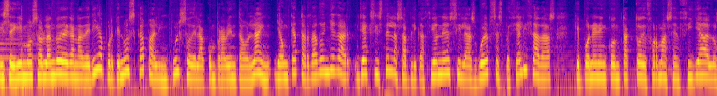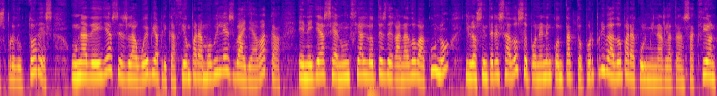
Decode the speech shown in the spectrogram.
Y seguimos hablando de ganadería porque no escapa al impulso de la compraventa online y aunque ha tardado en llegar, ya existen las aplicaciones y las webs especializadas que ponen en contacto de forma sencilla a los productores. Una de ellas es la web y aplicación para móviles Vaya Vaca. En ella se anuncian lotes de ganado vacuno y los interesados se ponen en contacto por privado para culminar la transacción.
